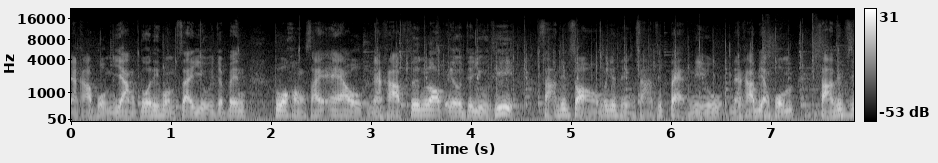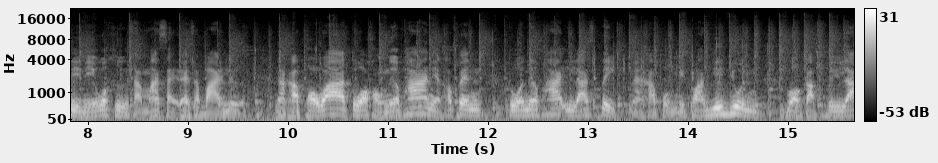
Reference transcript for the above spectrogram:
นะครับผมอย่างตัวที่ผมใส่อยู่จะเป็นตัวของไซส์ L นะครับซึ่งรอบเอวจะอยู่ที่ 32 ไปจนถึง 38 นิ้วนะครับอย่างผม 34 นิ้วก็คือสามารถใส่ได้สบายเลยนะครับเพราะว่าตัวของเนื้อผ้าเนี่ยเขาเป็นตัวเนื้อผ้าอิลาสติกนะครับผมมีความยืดหยุ่นเหมาะกับสรีระ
